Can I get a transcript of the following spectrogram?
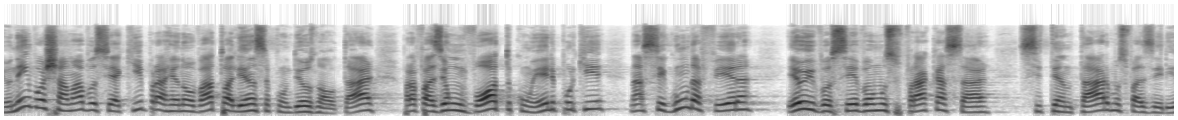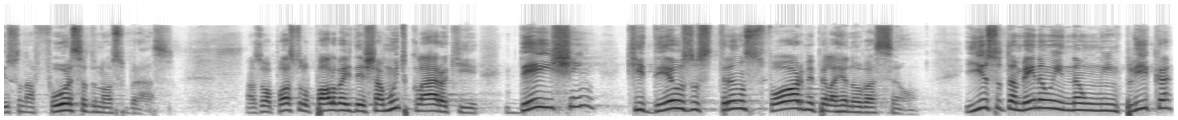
Eu nem vou chamar você aqui para renovar a tua aliança com Deus no altar, para fazer um voto com Ele, porque na segunda-feira eu e você vamos fracassar se tentarmos fazer isso na força do nosso braço. Mas o apóstolo Paulo vai deixar muito claro aqui: deixem que Deus os transforme pela renovação. E isso também não, não implica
